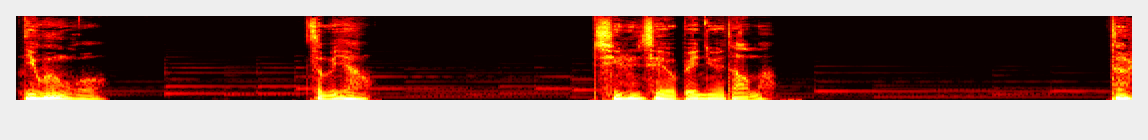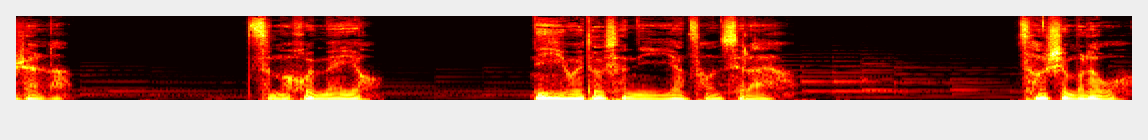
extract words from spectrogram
你问我怎么样？情人节有被虐到吗？当然了，怎么会没有？你以为都像你一样藏起来啊？藏什么了我？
